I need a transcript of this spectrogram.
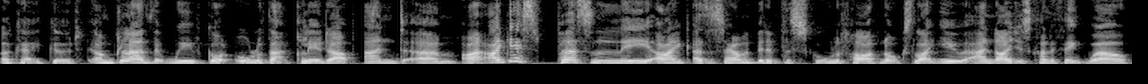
Okay, good. I'm glad that we've got all of that cleared up. And um, I, I, guess personally, I, as I say, I'm a bit of the school of hard knocks like you, and I just kind of think, well,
